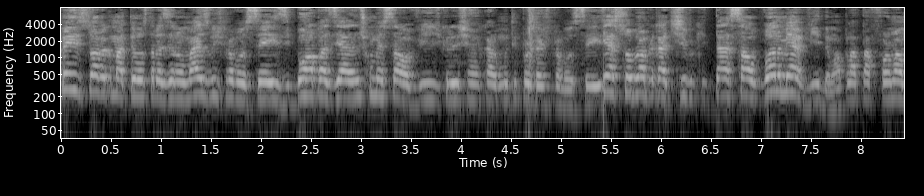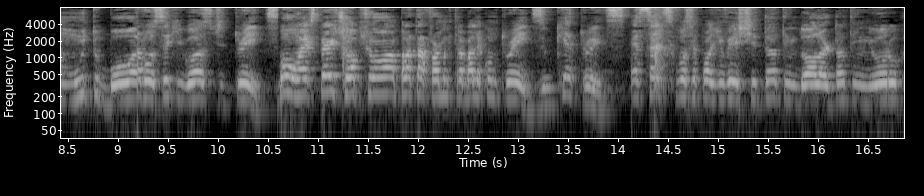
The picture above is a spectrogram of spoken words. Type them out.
Bem, suave com o Matheus trazendo mais um vídeo pra vocês. E bom, rapaziada, antes de começar o vídeo, queria deixar um recado muito importante pra vocês. Que é sobre um aplicativo que tá salvando minha vida. Uma plataforma muito boa pra você que gosta de trades. Bom, o Expert Option é uma plataforma que trabalha com trades. O que é trades? É sites que você pode investir tanto em dólar, tanto em euro,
